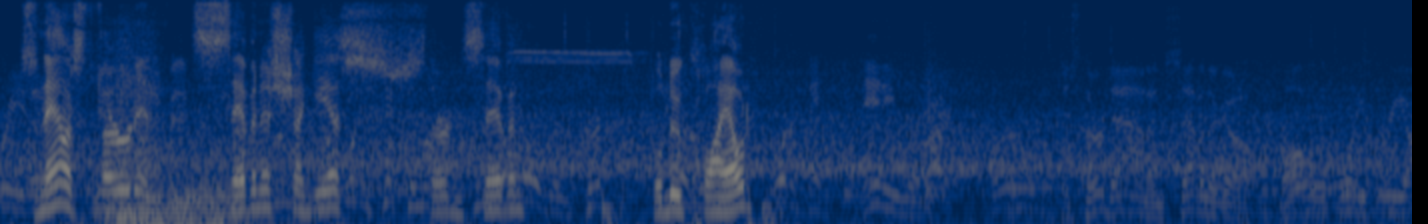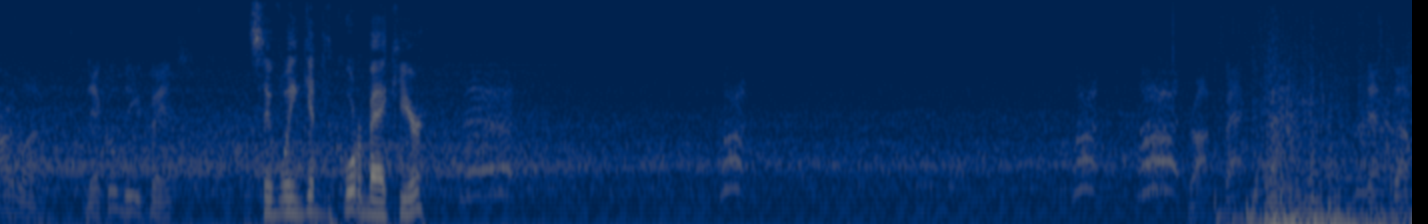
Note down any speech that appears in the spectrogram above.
free. So now it's third and seven-ish, I guess. Third and seven. We'll do cloud. It's third down and seven to go. Ball on the 43-yard line. Nickel defense. See if we can get to the quarterback here. Drops back to back. Steps up.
